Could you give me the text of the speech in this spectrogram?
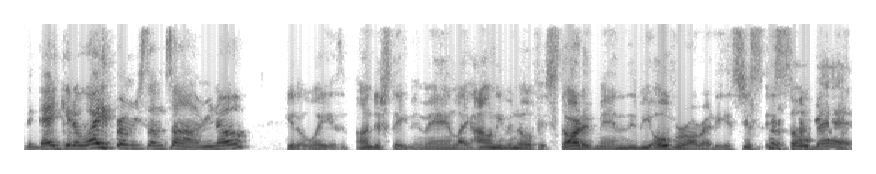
the, day get away from you sometime, you know. Get away is an understatement, man. Like I don't even know if it started, man. It'd be over already. It's just it's so bad.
